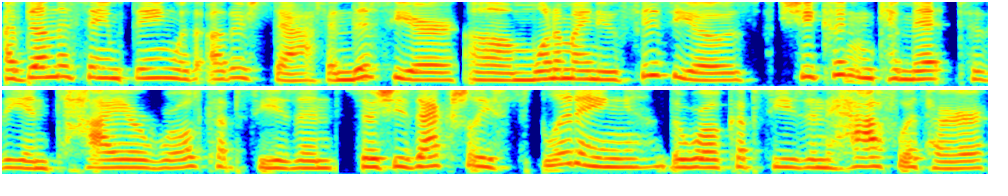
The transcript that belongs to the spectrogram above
I've done the same thing with other staff. And this year, um, one of my new physios, she couldn't commit to the entire World Cup season. So she's actually splitting the World Cup season half with her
